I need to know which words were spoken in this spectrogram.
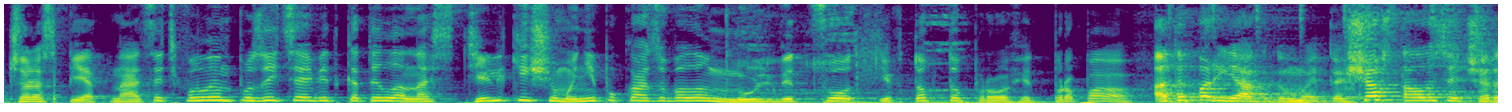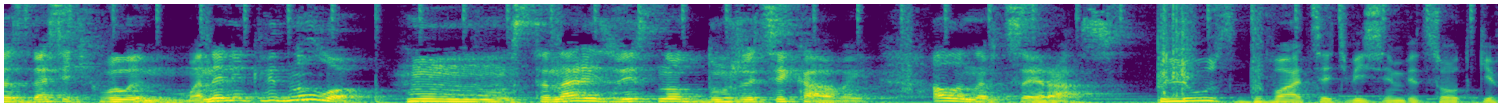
Через 15 хвилин позиція відкатила настільки, що мені показувало 0%, тобто профіт пропав. А тепер як думаєте, що сталося через 10 хвилин? Мене ліквіднуло? Хм, сценарій, звісно, дуже цікавий, але не в цей раз. Плюс 28%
